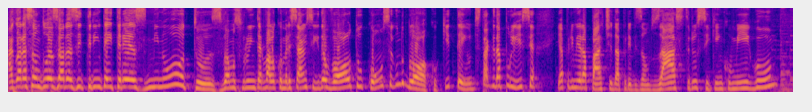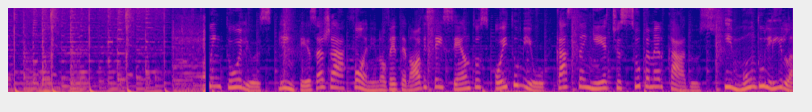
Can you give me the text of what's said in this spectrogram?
Agora são 2 horas e 33 minutos. Vamos para o intervalo comercial. Em seguida, eu volto com o segundo bloco, que tem o destaque da polícia e a primeira parte da previsão dos astros. Fiquem comigo. Entulhos, limpeza já. Fone 99 600 8000. Castanhetes Supermercados. E Mundo Lila.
